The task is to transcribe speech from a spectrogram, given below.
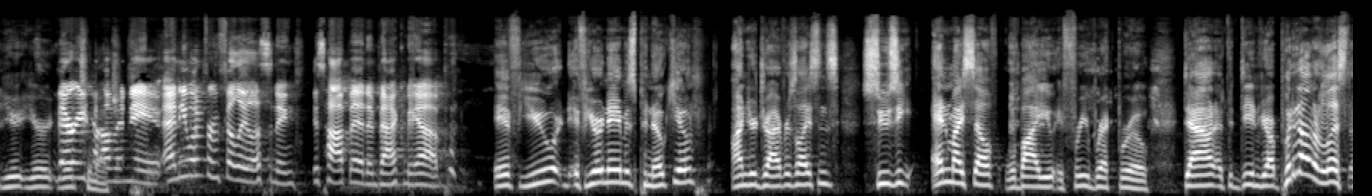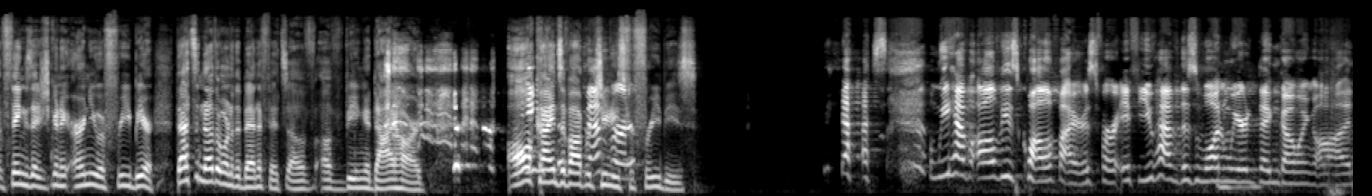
You you're Very you're too much. common name. Anyone from Philly listening, please hop in and back me up. If you if your name is Pinocchio on your driver's license, Susie and myself will buy you a free Breck Brew down at the DNVR. Put it on the list of things that is going to earn you a free beer. That's another one of the benefits of of being a diehard. All kinds of opportunities for freebies. Yes. We have all these qualifiers for if you have this one weird thing going on,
